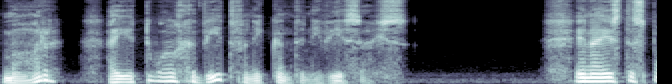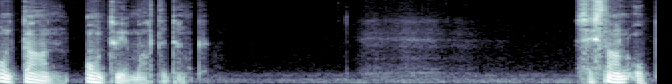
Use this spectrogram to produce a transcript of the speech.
Maar hy het toe al geweet van die kind in die weeshuis. En hy is te spontaan om tweemaal te dink. Sy staan op.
